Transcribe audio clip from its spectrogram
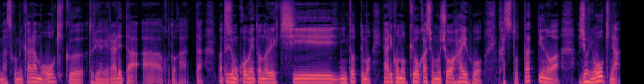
マスコミからも大きく取り上げられたことがあった。私ども公明党の歴史にとってもやはりこの教科書無償配布を勝ち取ったっていうのは非常に大きな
